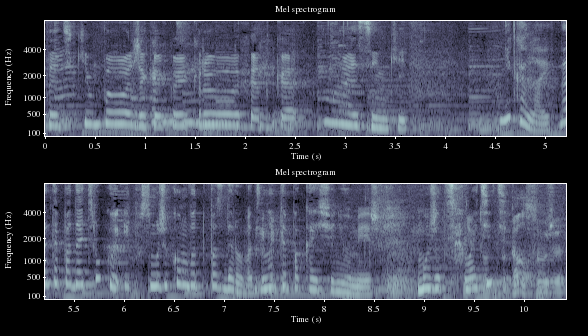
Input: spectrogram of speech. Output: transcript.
Заняточки, боже, какой крохотка. Масенький. Николай, надо подать руку и с мужиком вот поздороваться, но ты пока еще не умеешь. Может, схватить? пытался уже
